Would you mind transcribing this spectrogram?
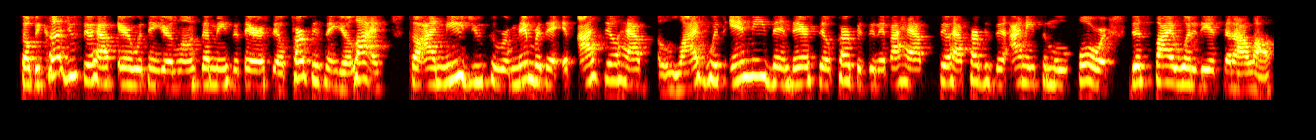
So because you still have air within your lungs, that means that there is still purpose in your life. So I need you to remember that if I still have life within me, then there's still purpose. And if I have still have purpose, then I need to move forward despite what it is that I lost,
